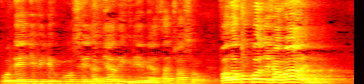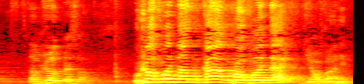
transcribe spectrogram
poder dividir com vocês a minha alegria, a minha satisfação. Fala alguma coisa, Giovanni? Tamo junto, pessoal. O Giovanni lá do cabo, Giovanni, né? Giovanni.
